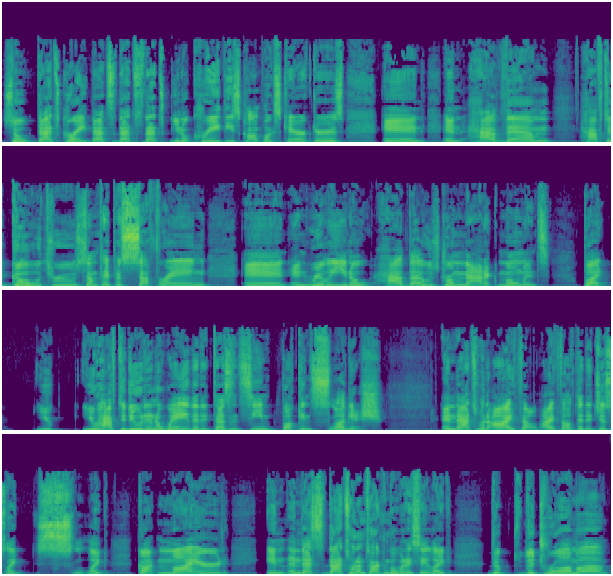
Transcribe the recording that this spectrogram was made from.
So that's great. That's that's that's you know create these complex characters and and have them have to go through some type of suffering and and really you know have those dramatic moments. But you you have to do it in a way that it doesn't seem fucking sluggish and that's what I felt. I felt that it just like sl- like got mired in, and that's that's what I'm talking about when I say like the the drama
